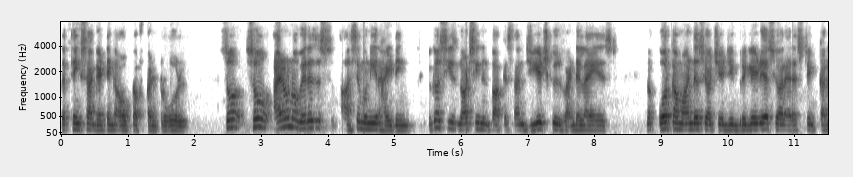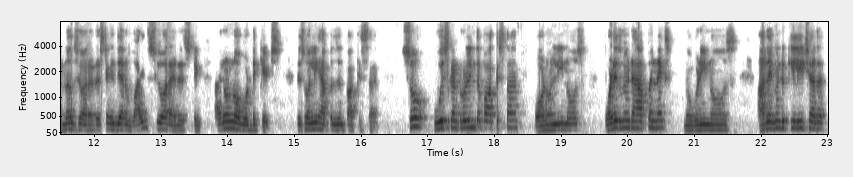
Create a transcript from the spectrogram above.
the things are getting out of control. So, so I don't know where is this Asim Munir hiding because he's not seen in Pakistan. GHQ is vandalized the corps commanders you are changing, brigadiers you are arresting, colonels you are arresting, their wives you are arresting. I don't know about the kids. This only happens in Pakistan. So who is controlling the Pakistan? God only knows. What is going to happen next? Nobody knows. Are they going to kill each other?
